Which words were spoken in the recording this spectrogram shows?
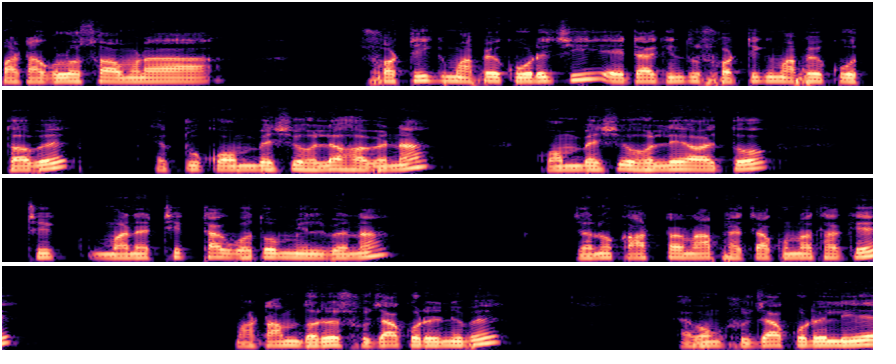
পাটাগুলো সব আমরা সঠিক মাপে করেছি। এটা কিন্তু সঠিক মাপে করতে হবে। একটু কম বেশি হলে হবে না। কম বেশি হলে হয়তো ঠিক মানে ঠিকঠাক মতো মিলবে না। যেন কাঠটা না ফেঁচাকোনা থাকে। মাটাম ধরে সোজা করে নেবে এবং সোজা করে নিয়ে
